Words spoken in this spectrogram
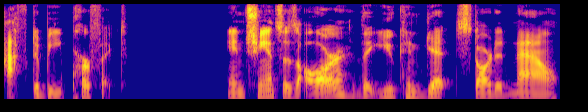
have to be perfect. And chances are that you can get started now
